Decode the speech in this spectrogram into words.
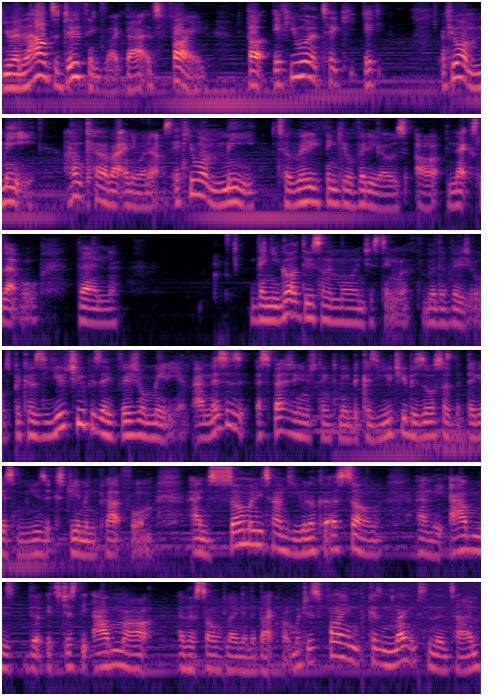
You're allowed to do things like that. It's fine. But if you want to take, if if you want me I don't care about anyone else. If you want me to really think your videos are next level, then then you got to do something more interesting with with the visuals because YouTube is a visual medium, and this is especially interesting to me because YouTube is also the biggest music streaming platform, and so many times you look at a song and the album is the it's just the album art and the song playing in the background, which is fine because 90% of the time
